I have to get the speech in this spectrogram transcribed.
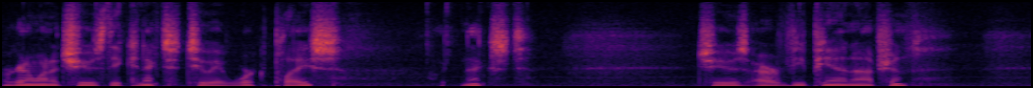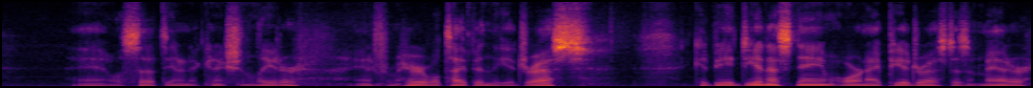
We're going to want to choose the connect to a workplace next. Choose our VPN option. And we'll set up the internet connection later. And from here we'll type in the address. Could be a DNS name or an IP address doesn't matter.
